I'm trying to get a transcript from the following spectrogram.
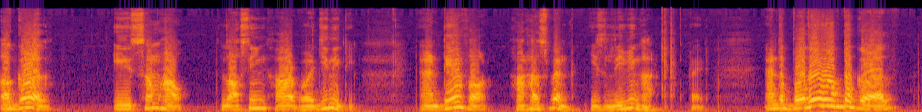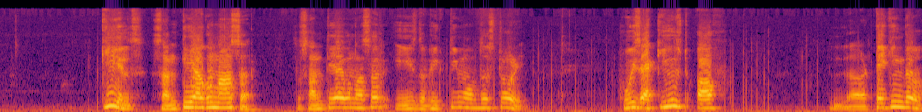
a girl is somehow losing her virginity and therefore her husband is leaving her right and the brother of the girl kills Santiago Nasar so Santiago Nasar is the victim of the story who is accused of uh, taking the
